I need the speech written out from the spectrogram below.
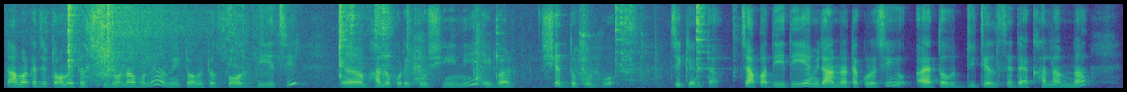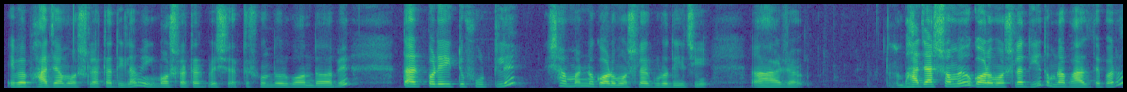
তো আমার কাছে টমেটো ছিল না বলে আমি টমেটো সস দিয়েছি। ভালো করে কষিয়ে নিয়ে এবার সেদ্ধ করব। চিকেনটা। চাপা দিয়ে দিয়ে আমি রান্নাটা করেছি। এত ডিটেলসে দেখালাম না। এবার ভাজা মশলাটা দিলাম। এই মশলাটার বেশ একটা সুন্দর গন্ধ হবে। তারপরে একটু ফুটলে সামান্য গরম মশলার গুঁড়ো দিয়েছি। আর ভাজার সময়ও গরম মশলা দিয়ে তোমরা ভাজতে পারো।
